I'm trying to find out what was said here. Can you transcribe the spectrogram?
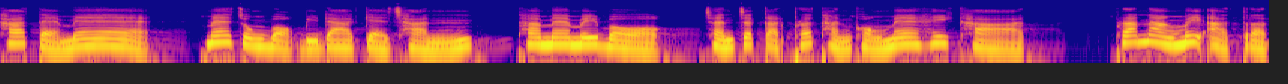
ข้าแต่แม่ แม่จงบอกบิดาแก่ฉัน ถ้าแม่ไม่บอก ฉันจะกัดพระถันของแม่ให้ขาด พระนางไม่อาจตรัส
